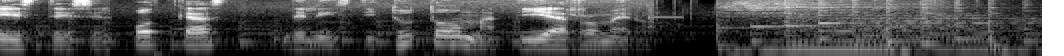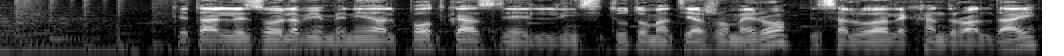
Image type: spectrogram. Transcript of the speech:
Este es el podcast del Instituto Matías Romero. ¿Qué tal? Les doy la bienvenida al podcast del Instituto Matías Romero. Les saluda Alejandro Alday.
